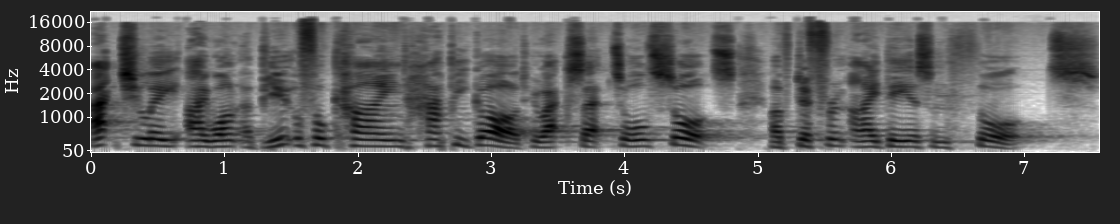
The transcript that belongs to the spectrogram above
actually I want a beautiful, kind, happy God who accepts all sorts of different ideas and thoughts.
